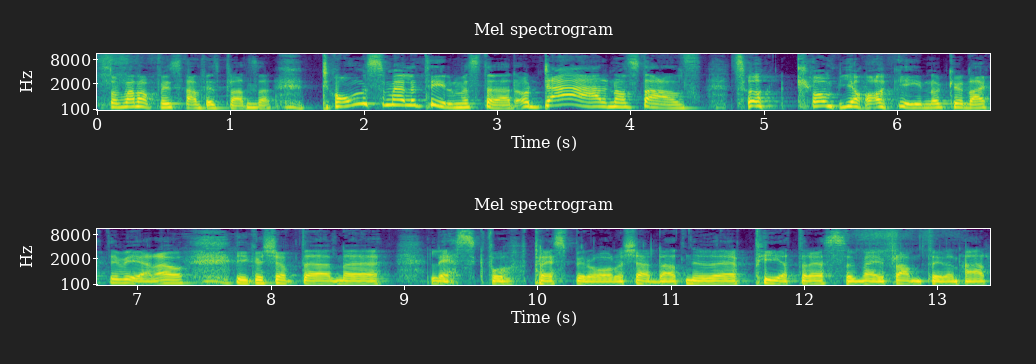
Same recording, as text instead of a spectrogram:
Som man har på vissa arbetsplatser. De smäller till med stöd. Och där någonstans så kom jag in och kunde aktivera. Och gick och köpte en eh, läsk på Pressbyrån och kände att nu är Peter Esse med i framtiden här.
